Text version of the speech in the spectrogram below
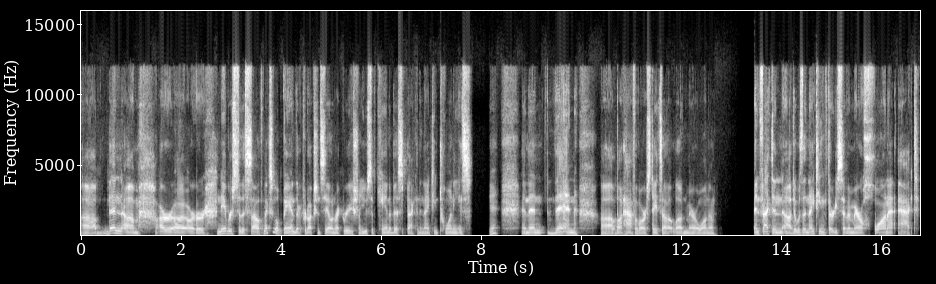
Uh, then um, our uh, our neighbors to the south, Mexico banned the production, sale, and recreational use of cannabis back in the 1920s. Yeah. And then then uh, about half of our states outlawed marijuana. In fact, in uh, there was the 1937 Marihuana Act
